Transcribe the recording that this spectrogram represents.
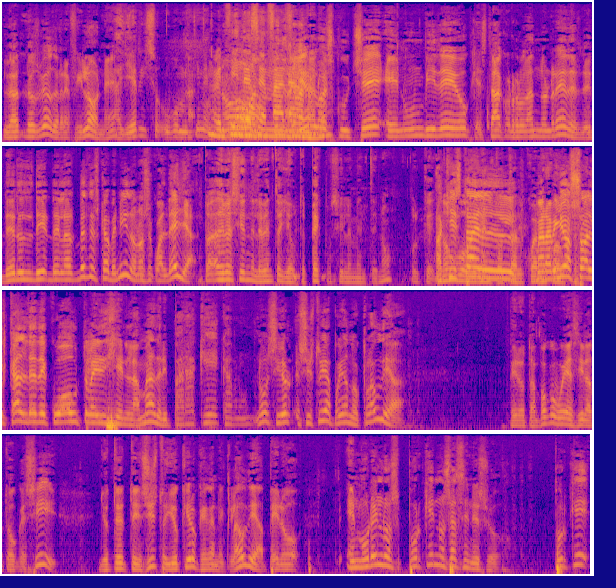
la- los veo de refilón, ¿eh? Ayer hizo, hubo mitin en El No, fin de no, semana. Ayer ¿no? lo escuché en un video que está rodando en redes, de, del- de- de las veces que ha venido, no sé cuál de ella. Ha de haber sido en el evento de Yautepec, posiblemente, ¿no? Porque no Aquí está el maravilloso Cuautla. alcalde de Cuautla y dije, en la madre, ¿para qué, cabrón? No, si, yo- si estoy apoyando a Claudia, pero tampoco voy a decir a todo que sí. Yo te, te insisto, yo quiero que gane Claudia, pero en Morelos, ¿por qué nos hacen eso? ¿Por qué?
